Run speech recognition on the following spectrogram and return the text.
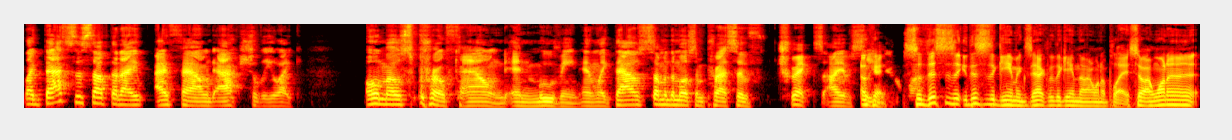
like that's the stuff that i i found actually like almost profound and moving and like that was some of the most impressive tricks i have seen Okay, so this is a, this is a game exactly the game that I want to play. So I want to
